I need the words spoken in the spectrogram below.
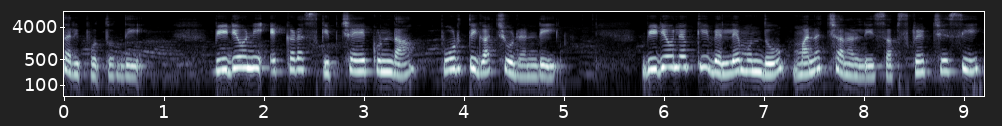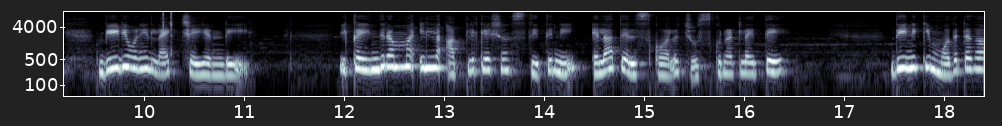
సరిపోతుంది. వీడియోని ఎక్కడ స్కిప్ చేయకుండా పూర్తిగా చూడండి. వీడియోలోకి వెళ్ళే ముందు మన ఛానల్ని సబ్స్క్రైబ్ చేసి వీడియోని లైక్ చేయండి. ఇక ఇందిరమ్మ ఇళ్ళ అప్లికేషన్ స్థితిని ఎలా తెలుసుకోవాలో చూసుకున్నట్లయితే దీనికి మొదటగా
